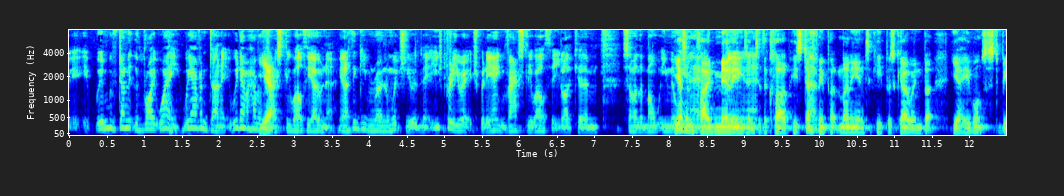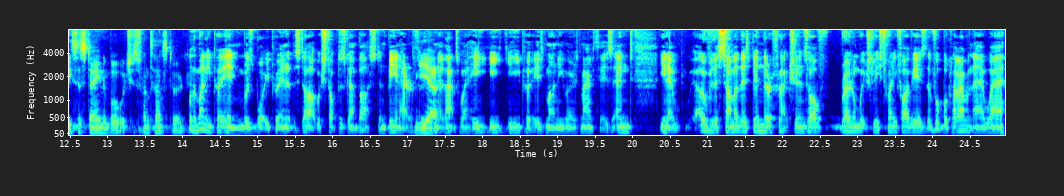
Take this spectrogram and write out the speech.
it, we've done it the right way. We haven't done it. We don't have a Yeah. vastly wealthy owner. You know, I think even Roland Wycherley would admit he's pretty rich, but he ain't vastly wealthy like um, some of the multi-millionaire. He hasn't plowed millions into the club. He's definitely put money in to keep us going. But yeah, he wants us to be sustainable, which is fantastic. Well, the money put in was what he put in at the start, which stopped us going bust and being Hereford. Yeah. You know, that's where he, he he put his money where his mouth is. And you know, over the summer, there's been the reflections of Roland Wycherley's 25 years at the football club, haven't there? Where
